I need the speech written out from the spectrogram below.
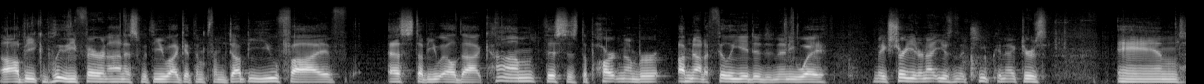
Uh, I'll be completely fair and honest with you. I get them from W5SWL.com. This is the part number. I'm not affiliated in any way. Make sure you're not using the cheap connectors. And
